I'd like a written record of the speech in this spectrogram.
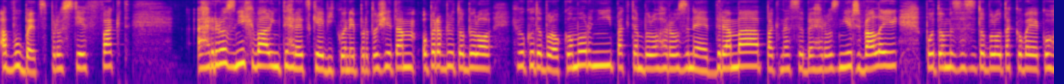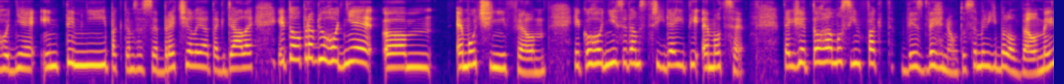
A vůbec, prostě fakt hrozně chválím ty herecké výkony, protože tam opravdu to bylo, chvilku to bylo komorní, pak tam bylo hrozné drama, pak na sebe hrozně řvali, potom zase to bylo takové jako hodně intimní, pak tam zase brečeli a tak dále. Je to opravdu hodně um, emoční film. Jako hodně se tam střídají ty emoce. Takže tohle musím fakt vyzdvihnout. To se mi líbilo velmi.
